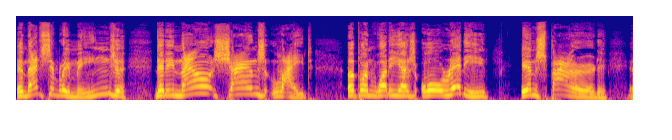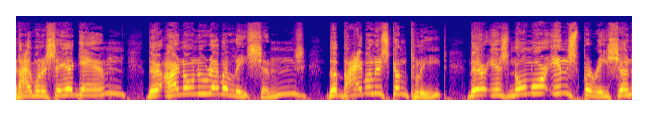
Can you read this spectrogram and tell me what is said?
And that simply means that he now shines light upon what he has already inspired. And I want to say again there are no new revelations. The Bible is complete. There is no more inspiration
